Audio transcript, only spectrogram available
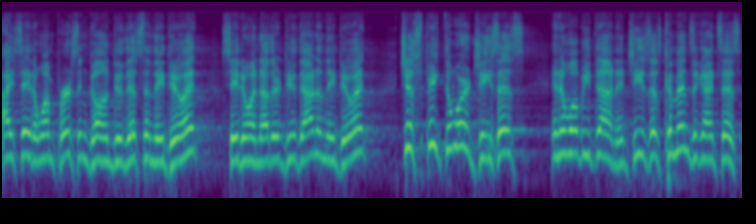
I say to one person, Go and do this, and they do it. Say to another, Do that, and they do it. Just speak the word, Jesus and it will be done. And Jesus commends the guy and says,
